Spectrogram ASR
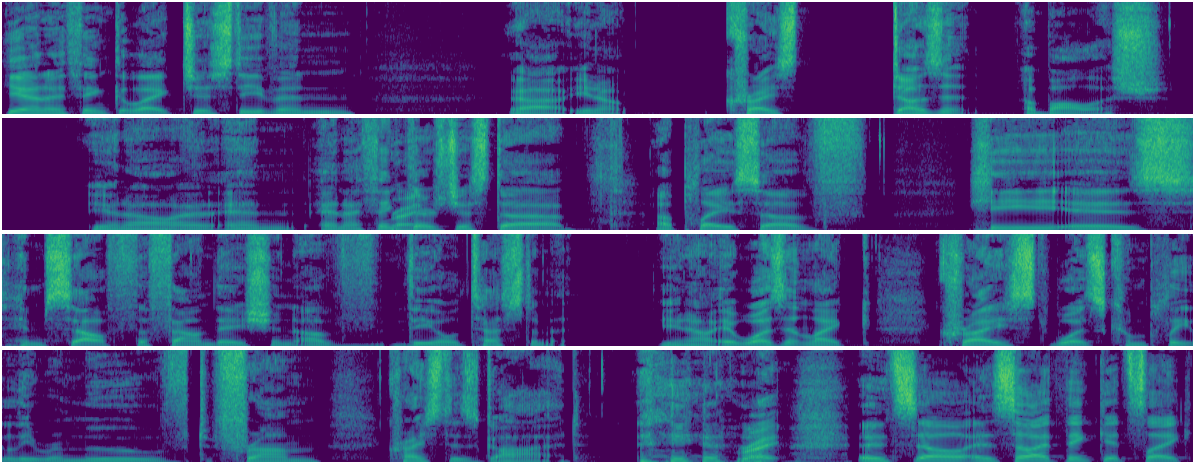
Yeah, and I think like just even, uh, you know, Christ doesn't abolish, you know, and and, and I think Right. there's just a a place of he is himself the foundation of the Old Testament. You know, it wasn't like Christ was completely removed from Christ is God. You know? Right. and so and so I think it's like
